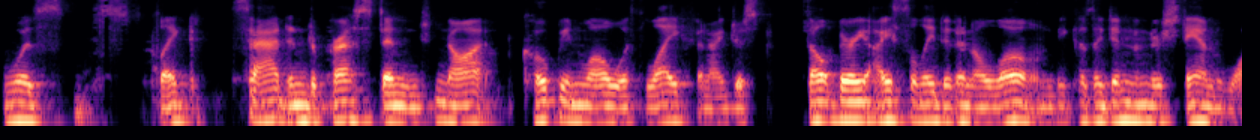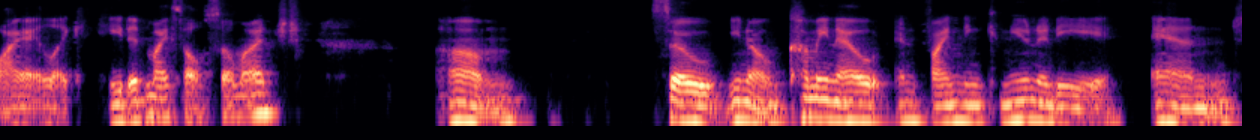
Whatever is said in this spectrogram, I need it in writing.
was like sad and depressed and not coping well with life. And I just felt very isolated and alone because I didn't understand why I like hated myself so much. Um, so, you know, coming out and finding community and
